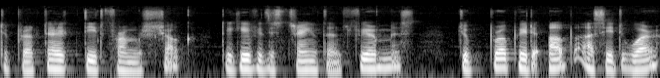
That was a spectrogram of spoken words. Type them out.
to protect it from shock, to give it strength and firmness, to prop it up as it were.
